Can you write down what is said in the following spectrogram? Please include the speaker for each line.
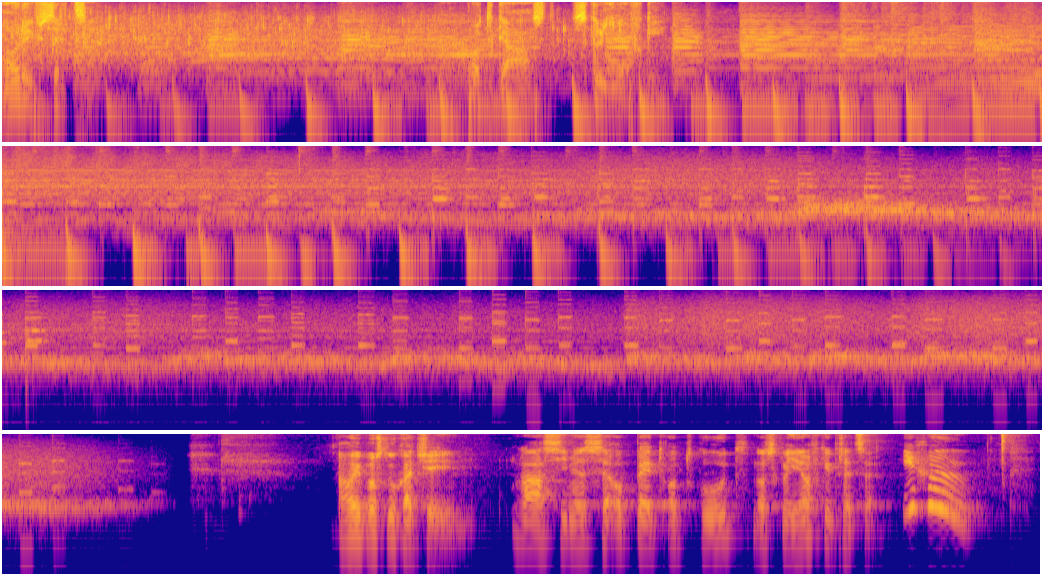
Speaker 1: Hory v srdci. Podcast z Klínovky.
Speaker 2: Ahoj posluchači, hlásíme se opět odkud? Do Sklínovky přece.
Speaker 3: Juhu!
